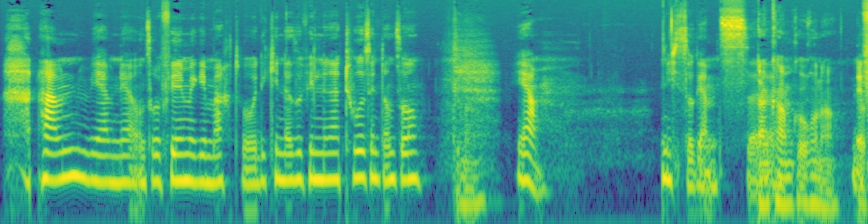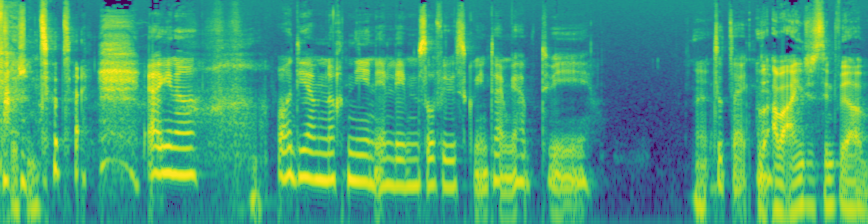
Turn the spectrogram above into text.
haben. Wir haben ja unsere Filme gemacht, wo die Kinder so viel in der Natur sind und so. genau. Ja, nicht so ganz. Äh, Dann kam Corona dazwischen. Ja, genau. Oh, die haben noch nie in ihrem Leben so viel Screentime gehabt wie Nee. zurzeit. Also, Ne? aber eigentlich sind wir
